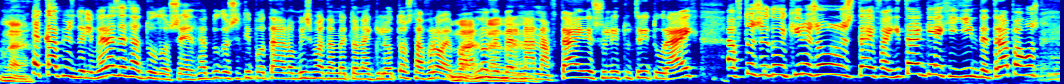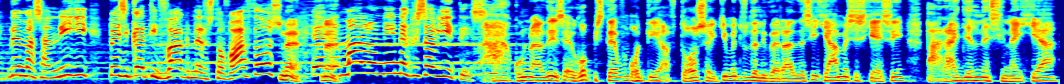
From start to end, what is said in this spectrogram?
Ναι. Ε, κάποιος τελειβερά δεν θα του δώσε. Θα του δώσε τίποτα νομίσματα με τον αγγυλωτό σταυρό επάνω. ναι, δεν ναι, περνάνε ναι. αυτά. Είναι σου λέει του Τρίτου Ράιχ. Αυτός εδώ ο κύριος όλο ζητάει φαγητά και έχει γίνει τετράπαγος. Δεν μας ανοίγει. Παίζει κάτι Βάγνερ στο βάθος. Ναι, ε, ναι. Μάλλον είναι χρυσαυγίτης. Άκου να δεις. Εγώ πιστεύω ότι αυτός εκεί με τους δελιβεράδε είχε άμεση σχέση. Παράγγελνε συνέχεια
